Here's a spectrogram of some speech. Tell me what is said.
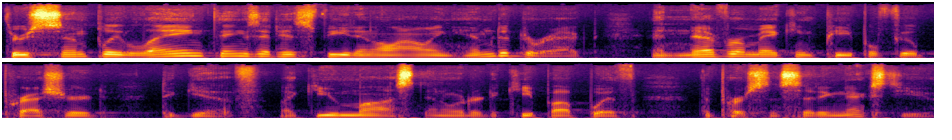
through simply laying things at his feet and allowing him to direct and never making people feel pressured to give, like you must in order to keep up with the person sitting next to you.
